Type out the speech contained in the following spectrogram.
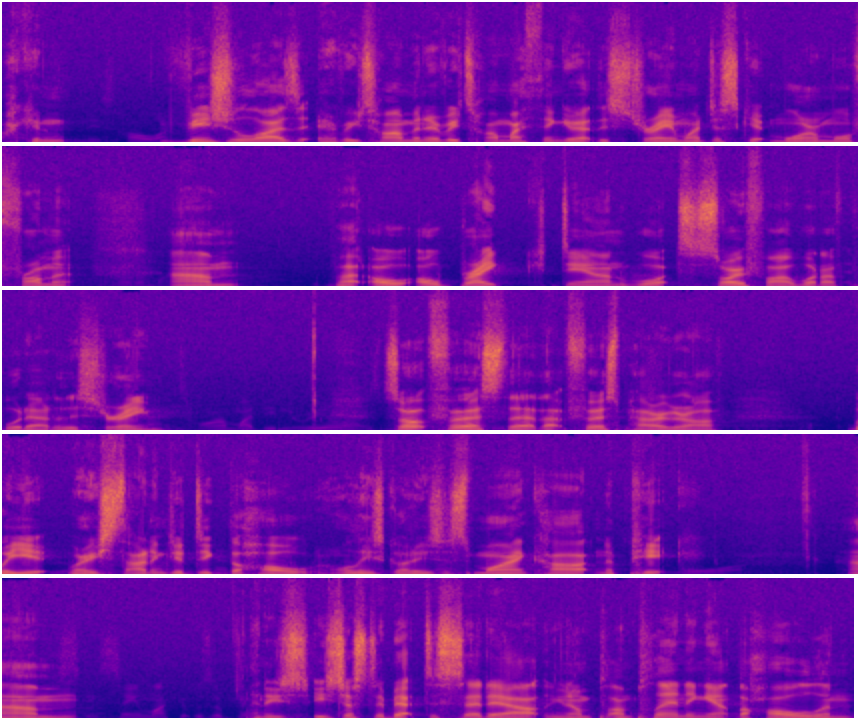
I can visualize it every time, and every time I think about this stream, I just get more and more from it. Um, but I'll, I'll break down what so far what I've pulled out of this dream. So at first, that, that first paragraph, where, you, where he's starting to dig the hole, all he's got is this mine cart and a pick. Um, and he's, he's just about to set out, you know, I'm, I'm planning out the hole and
